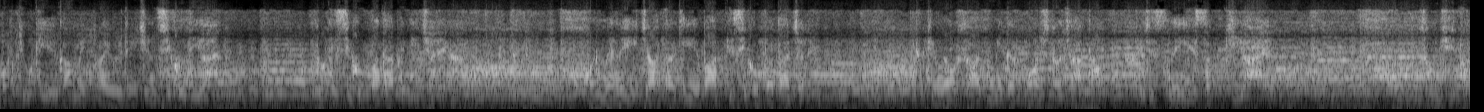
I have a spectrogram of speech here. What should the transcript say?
और क्योंकि ये काम एक प्राइवेट एजेंसी को दिया है तो किसी को पता भी नहीं चलेगा। और मैं नहीं चाहता कि ये बात किसी को पता चले। क्योंकि मैं उस आदमी तक पहुँचना चाहता हूँ, जिसने ये सब किया है। समझी तुम?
